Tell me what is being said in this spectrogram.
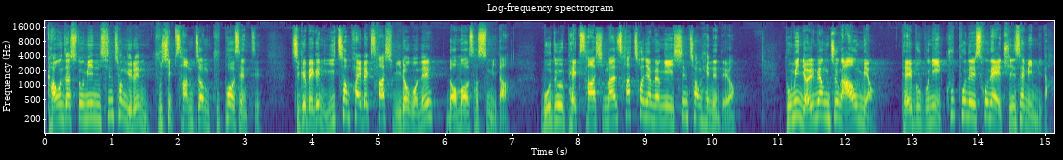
강원자치도민 신청률은 93.9%, 지급액은 2,841억 원을 넘어섰습니다. 모두 140만 4천여 명이 신청했는데요. 도민 10명 중 9명, 대부분이 쿠폰을 손에 쥔 셈입니다.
